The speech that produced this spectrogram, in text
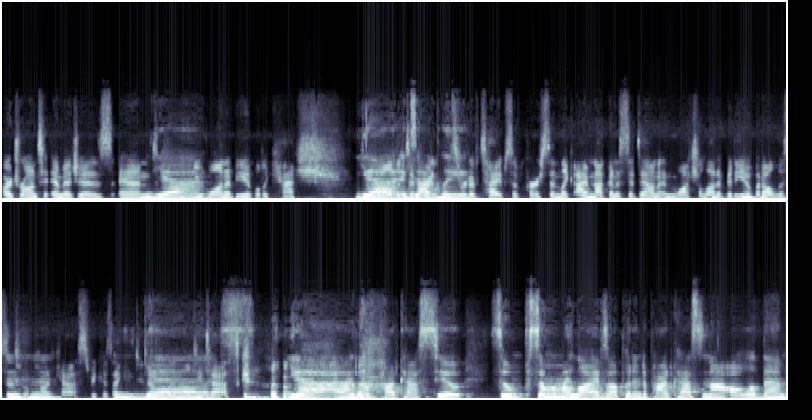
are drawn to images and yeah. you want to be able to catch yeah all the exactly different sort of types of person like i'm not going to sit down and watch a lot of video but i'll listen mm-hmm. to a mm-hmm. podcast because i can do yes. that while i multitask yeah i love podcasts too so some of my lives i'll put into podcasts not all of them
